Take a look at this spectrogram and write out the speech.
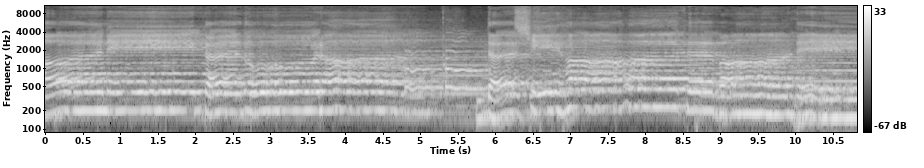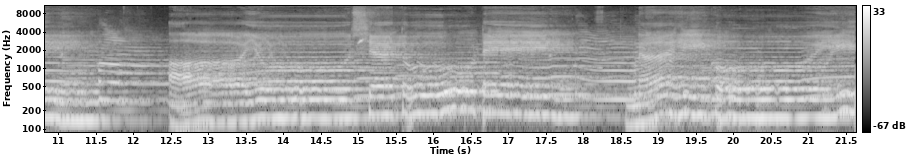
અનેક દોરા દશી હાથ બાંધે આયુષ્ય તૂટે નહીં કોઈ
